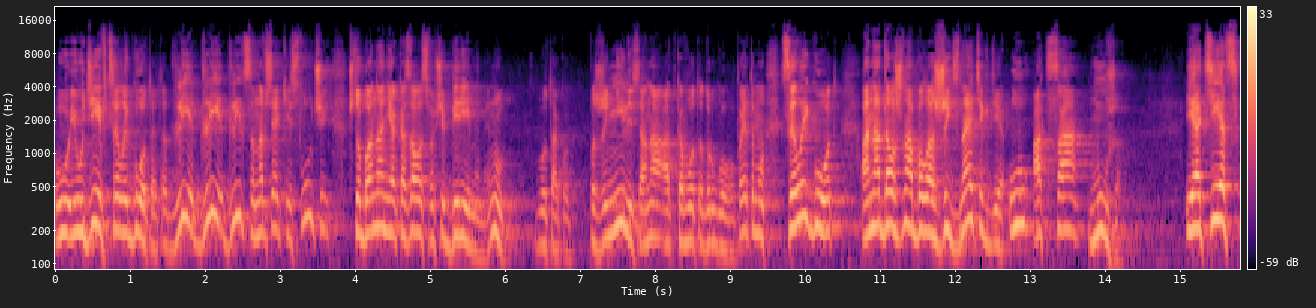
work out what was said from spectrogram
У иудеев целый год. Это дли, дли, длится на всякий случай, чтобы она не оказалась вообще беременной. Ну, вот так вот поженились, она от кого-то другого. Поэтому целый год она должна была жить, знаете где? У отца мужа. И отец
